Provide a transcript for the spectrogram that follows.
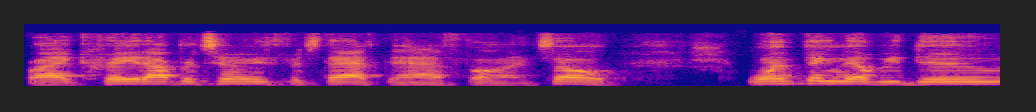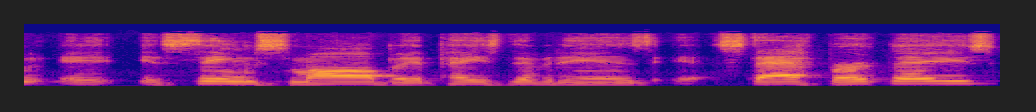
right? Create opportunities for staff to have fun. So one thing that we do, it, it seems small, but it pays dividends. Staff birthdays,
